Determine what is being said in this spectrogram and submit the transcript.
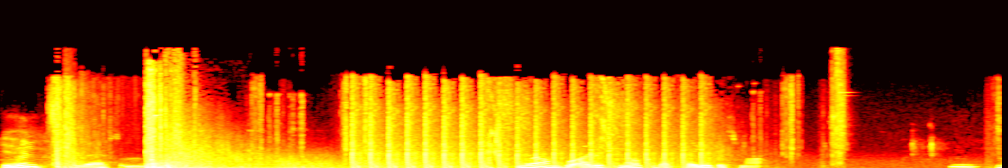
You in? Yes. No, but I just know because I play this map. Yeah.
